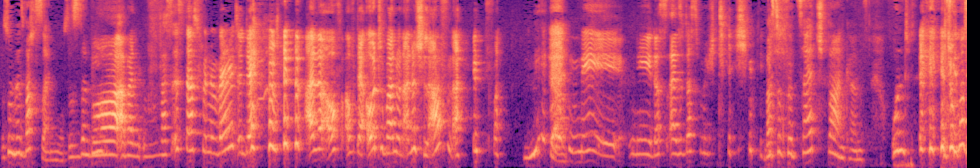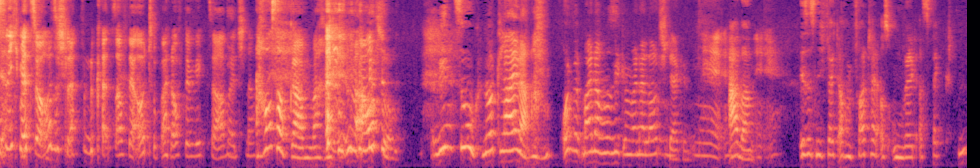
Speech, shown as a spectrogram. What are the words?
Dass du jetzt wach sein musst. Das ist dann wie. Boah, aber was ist das für eine Welt, in der alle auf, auf der Autobahn und alle schlafen einfach? Mega. Nee, nee, das, also das möchte ich nicht. Was du für Zeit sparen kannst. Und Du musst ja nicht mehr zu Hause schlafen, du kannst auf der Autobahn auf dem Weg zur Arbeit schlafen. Hausaufgaben machen im Auto. Wie ein Zug, nur kleiner. Und mit meiner Musik in meiner Lautstärke. Nee. Aber- Nee. Ist es nicht vielleicht auch ein Vorteil aus Umweltaspekten?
